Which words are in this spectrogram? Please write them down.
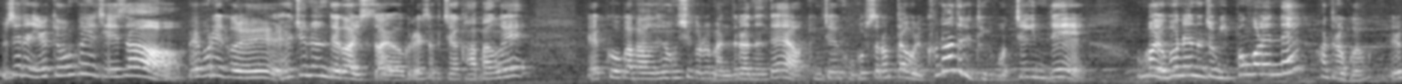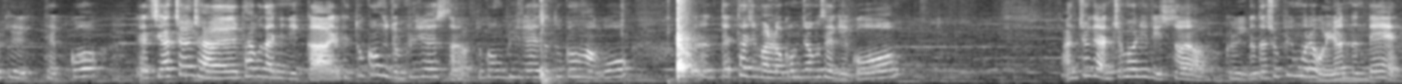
요새는 이렇게 홈페이지에서 패브릭을 해주는 데가 있어요. 그래서 제가 가방을 에코 가방 형식으로 만들었는데 아, 굉장히 고급스럽다고 우리 큰아들이 되게 멋쟁인데 엄마 이번에는 좀 이쁜 걸 했네? 하더라고요. 이렇게 됐고 내가 지하철 잘 타고 다니니까 이렇게 뚜껑이 좀 필요했어요. 뚜껑 필요해서 뚜껑하고 때 타지 말라 검정색이고 안쪽에 안주머니도 있어요. 그리고 이거 다 쇼핑몰에 올렸는데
